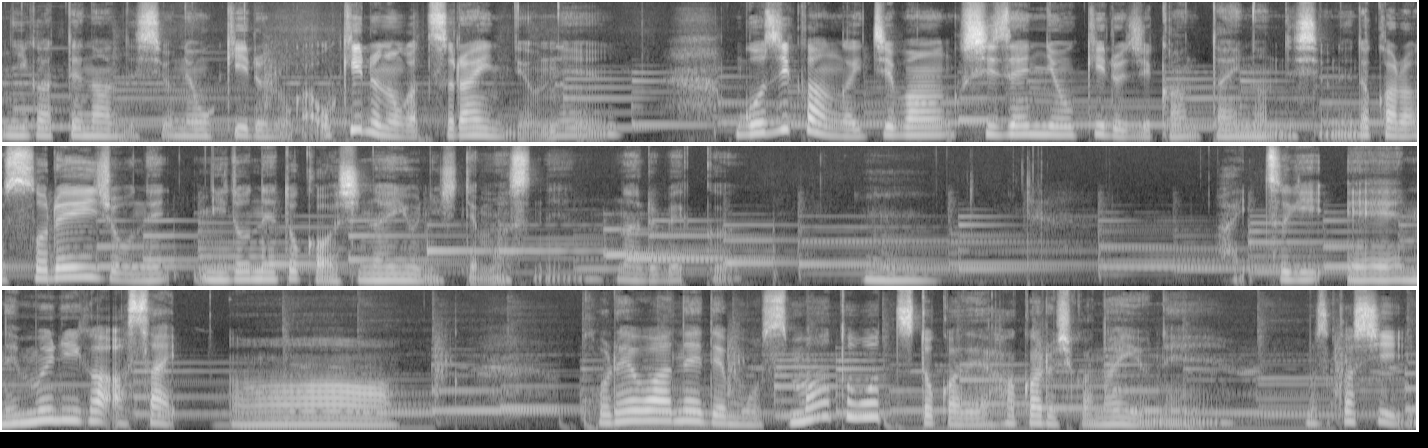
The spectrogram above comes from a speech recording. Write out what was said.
苦手なんですよね。起きるのが。起きるのが辛いんだよね。5時間が一番自然に起きる時間帯なんですよね。だからそれ以上ね二度寝とかはしないようにしてますね。なるべく。うん。はい次、えー、眠りが浅い。あー。これはねでもスマートウォッチとかで測るしかないよね。難しいね。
